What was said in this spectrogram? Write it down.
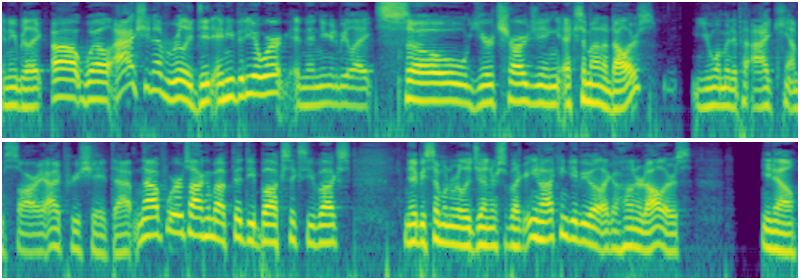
And you'd be like, uh, well, I actually never really did any video work. And then you're going to be like, so you're charging X amount of dollars? You want me to pay? I can't, I'm sorry. I appreciate that. Now, if we were talking about 50 bucks, 60 bucks, maybe someone really generous would be like, you know, I can give you like a hundred dollars, you know,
